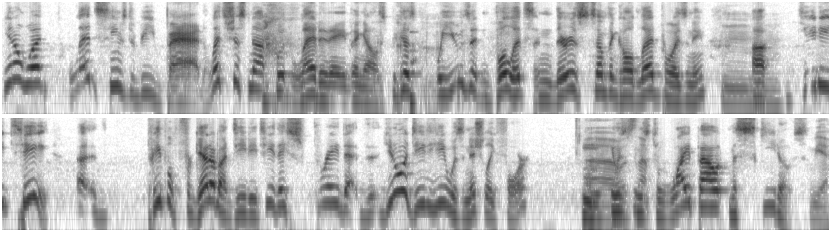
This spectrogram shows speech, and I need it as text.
You know what? Lead seems to be bad. Let's just not put lead in anything else because we use it in bullets, and there is something called lead poisoning. Uh, DDT. Uh, people forget about DDT. They sprayed that. You know what DDT was initially for? Uh, it was, it was to wipe out mosquitoes. yeah.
